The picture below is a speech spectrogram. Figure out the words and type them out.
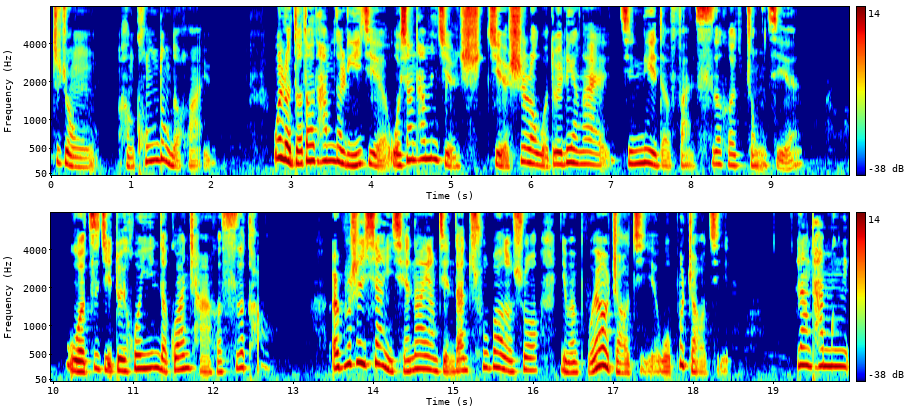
这种很空洞的话语。为了得到他们的理解，我向他们解释解释了我对恋爱经历的反思和总结，我自己对婚姻的观察和思考，而不是像以前那样简单粗暴的说：“你们不要着急，我不着急。”让他们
